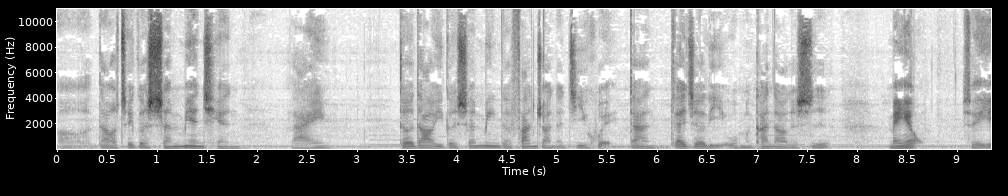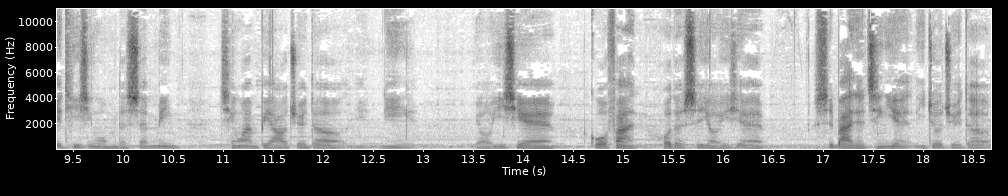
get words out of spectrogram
呃，到这个神面前来得到一个生命的翻转的机会。但在这里，我们看到的是没有，所以也提醒我们的生命，千万不要觉得你你有一些过犯，或者是有一些失败的经验，你就觉得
